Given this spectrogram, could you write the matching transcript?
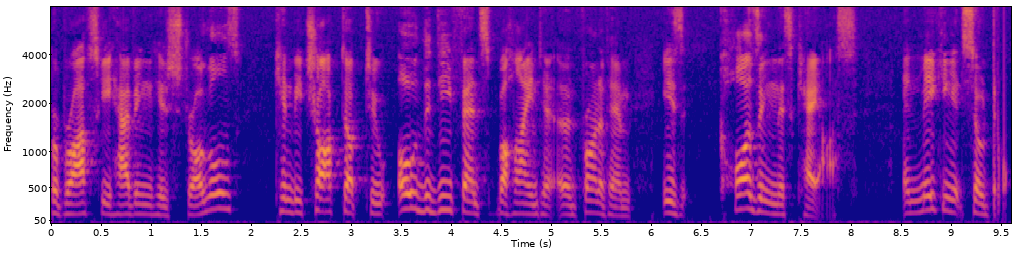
Bobrovsky having his struggles can be chalked up to, oh, the defense behind him, in front of him, is causing this chaos and making it so difficult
